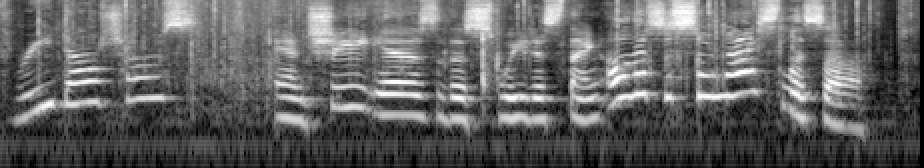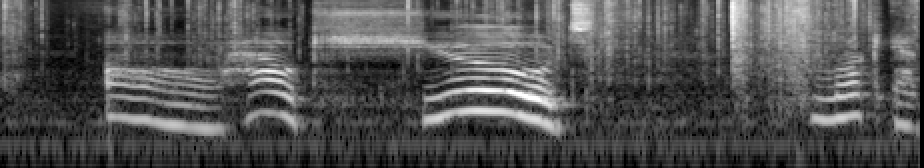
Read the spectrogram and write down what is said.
three doll shows, and she is the sweetest thing. Oh, this is so nice, Lissa. Oh, how cute. Look at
